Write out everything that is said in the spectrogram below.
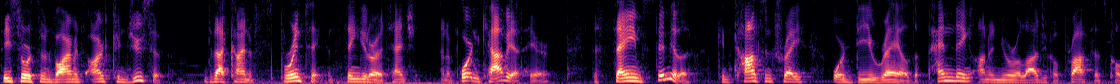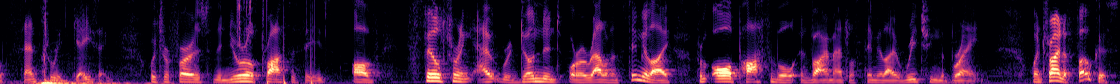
These sorts of environments aren't conducive to that kind of sprinting and singular attention. An important caveat here the same stimulus can concentrate or derail depending on a neurological process called sensory gating, which refers to the neural processes of filtering out redundant or irrelevant stimuli from all possible environmental stimuli reaching the brain. When trying to focus,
